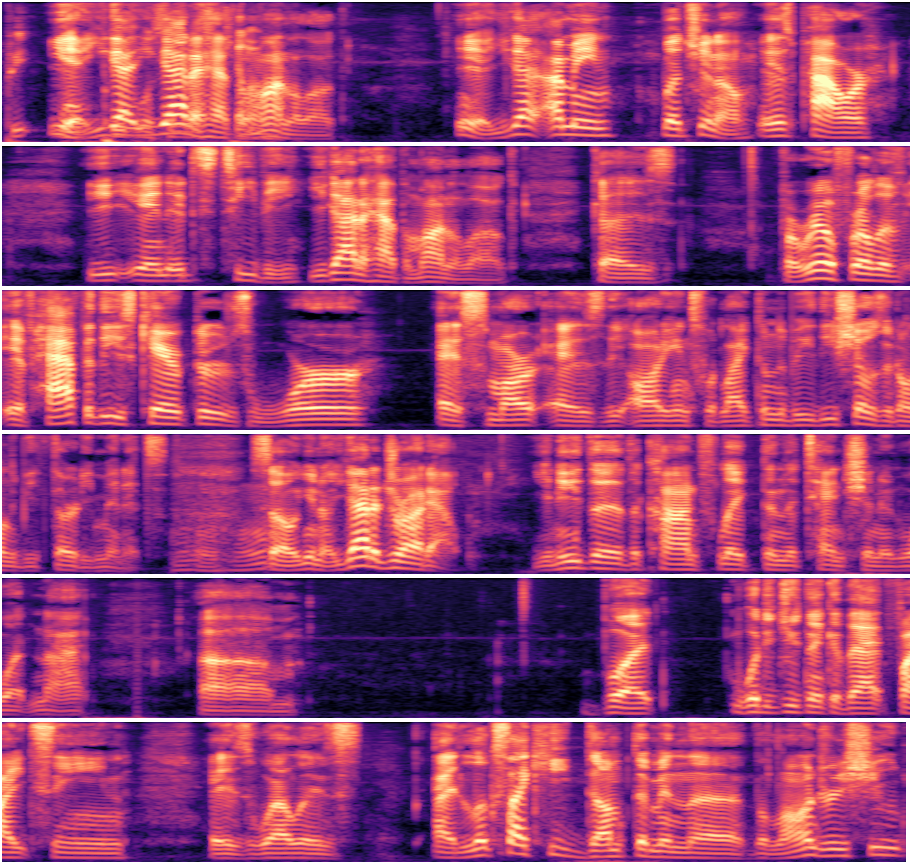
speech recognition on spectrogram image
Pe- Yeah, you got you got to have the him. monologue. Yeah, you got. I mean, but you know, it's power, You- and it's TV. You got to have the monologue because, for real, for real, if, if half of these characters were as smart as the audience would like them to be, these shows would only be thirty minutes. Mhm. So you know, you got to draw it out. You need the the conflict and the tension and whatnot. Um, but what did you think of that fight scene, as well as? It looks like he dumped him in the, the laundry chute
